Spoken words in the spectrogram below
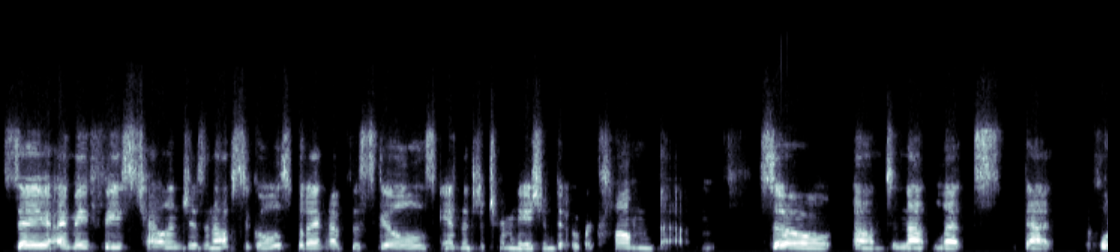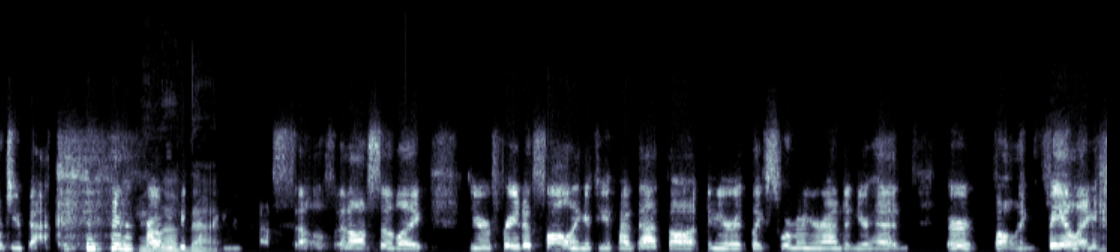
say i may face challenges and obstacles but i have the skills and the determination to overcome them. So um, to not let that hold you back from becoming best self. And also like you're afraid of falling if you have that thought and you're like swarming around in your head or falling failing.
